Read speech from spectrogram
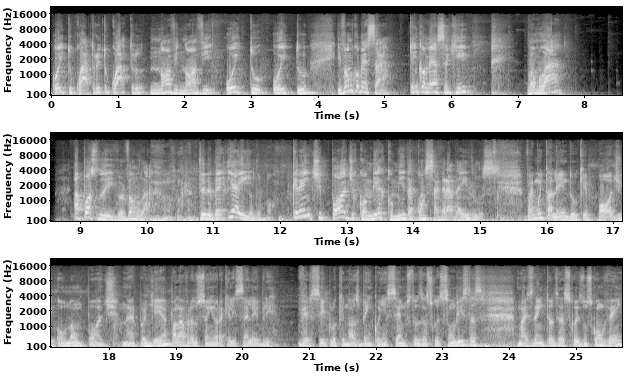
8484 9988 e vamos começar. Quem começa aqui? Vamos lá? Apóstolo Igor, vamos lá. Tudo bem? E aí? Tudo bom. Crente pode comer comida consagrada a ídolos? Vai muito além do que pode ou não pode, né? Porque uhum. a palavra do Senhor, aquele célebre versículo que nós bem conhecemos, todas as coisas são listas, mas nem todas as coisas nos convêm,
